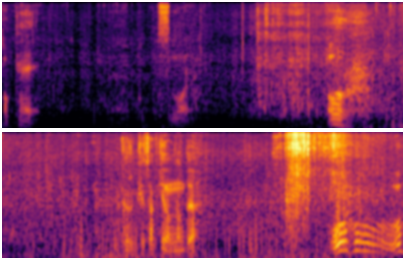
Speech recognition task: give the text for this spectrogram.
오케이. 스몰. 오. 그렇게 작진 않는데. 오후.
